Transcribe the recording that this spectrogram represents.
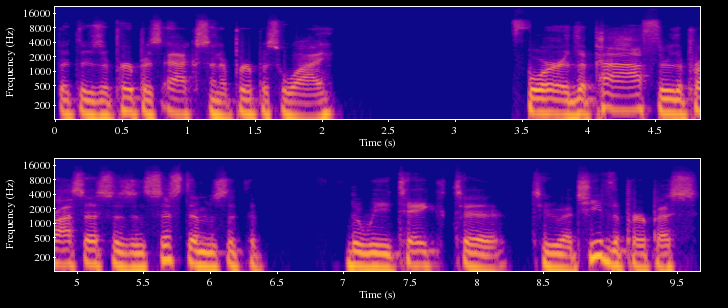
but there's a purpose x and a purpose y. For the path or the processes and systems that the that we take to to achieve the purpose,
